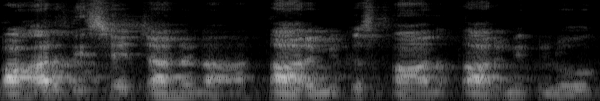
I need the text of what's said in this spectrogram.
ਬਾਹਰ ਦਿਸੇ ਚਾਨਣਾ, ਧਾਰਮਿਕ ਸਥਾਨ, ਧਾਰਮਿਕ ਲੋਕ,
